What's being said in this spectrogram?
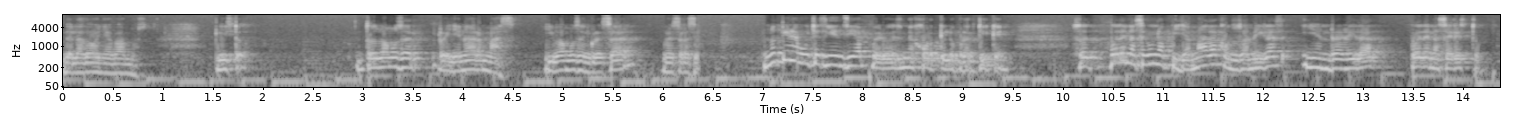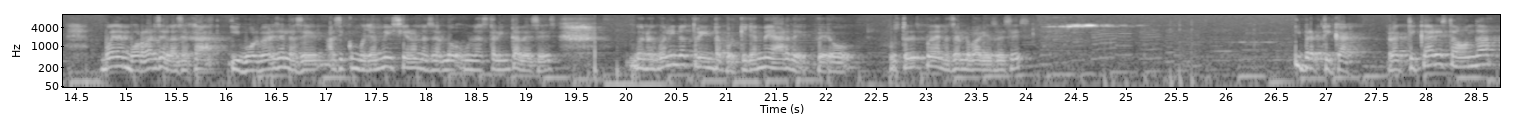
de la doña, vamos. Listo. Entonces vamos a rellenar más y vamos a ingresar nuestra No tiene mucha ciencia, pero es mejor que lo practiquen. O sea, pueden hacer una pijamada con sus amigas y en realidad pueden hacer esto pueden borrarse la ceja y volvérsela a hacer, así como ya me hicieron hacerlo unas 30 veces. Bueno, igual y no 30 porque ya me arde, pero ustedes pueden hacerlo varias veces y practicar, practicar esta onda,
